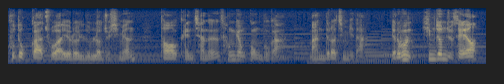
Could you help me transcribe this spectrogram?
구독과 좋아요를 눌러주시면 더 괜찮은 성경 공부가 만들어집니다. 여러분 힘 좀 주세요.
